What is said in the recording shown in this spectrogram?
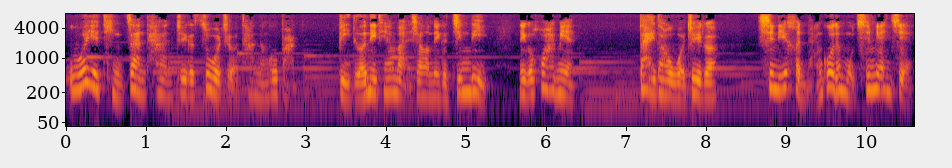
我也挺赞叹这个作者，他能够把彼得那天晚上的那个经历、那个画面带到我这个心里很难过的母亲面前。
